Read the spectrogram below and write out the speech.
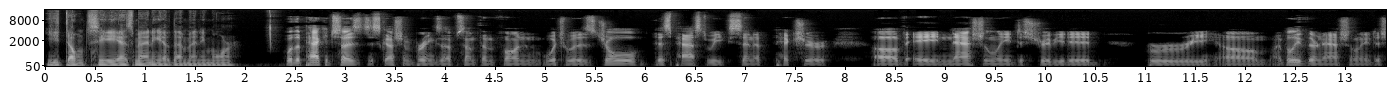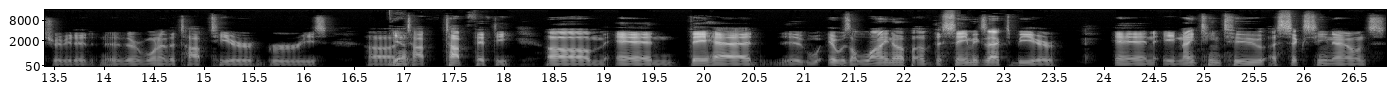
you don't see as many of them anymore. Well, the package size discussion brings up something fun, which was Joel this past week sent a picture of a nationally distributed brewery. Um, I believe they're nationally distributed. They're one of the top tier breweries, uh, Yeah. top top fifty. Um, and they had it, it was a lineup of the same exact beer in a 19.2, a 16 ounce,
